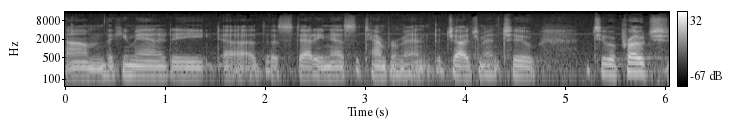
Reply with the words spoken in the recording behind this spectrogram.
um, the humanity, uh, the steadiness, the temperament, the judgment to to approach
